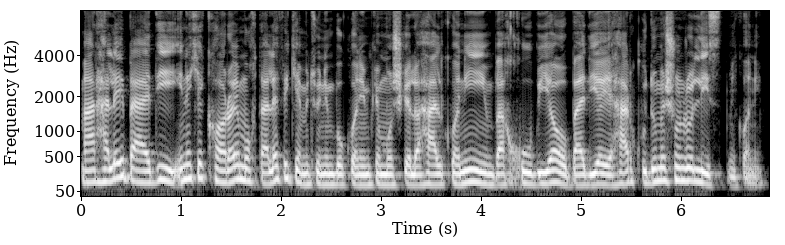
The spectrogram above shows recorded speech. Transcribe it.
مرحله بعدی اینه که کارهای مختلفی که می‌تونیم بکنیم که مشکل رو حل کنیم و خوبیا و بدیای هر کدومشون رو لیست می‌کنیم.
